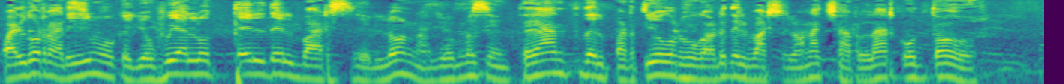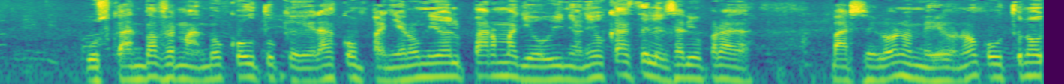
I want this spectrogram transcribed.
fue algo rarísimo, que yo fui al hotel del Barcelona, yo me senté antes del partido con los jugadores del Barcelona a charlar con todos, buscando a Fernando Couto, que era compañero mío del Parma, yo vine a Newcastle, él salió para Barcelona, me dijeron, no, Couto no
